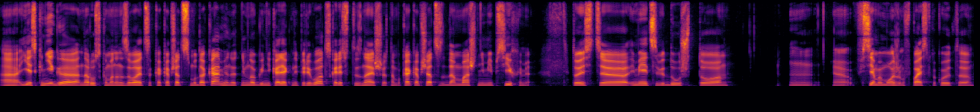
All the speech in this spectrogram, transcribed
Uh, есть книга, на русском она называется «Как общаться с мудаками», но это немного некорректный перевод, скорее всего, ты знаешь ее, там, «Как общаться с домашними психами». То есть uh, имеется в виду, что все мы можем впасть в какую-то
